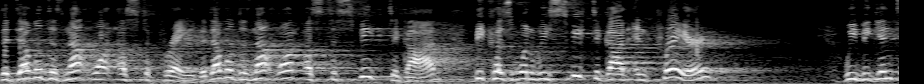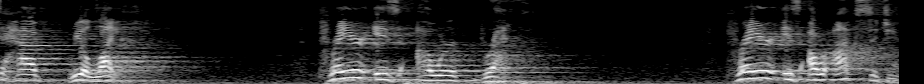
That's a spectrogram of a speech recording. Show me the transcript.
The devil does not want us to pray. The devil does not want us to speak to God because when we speak to God in prayer, we begin to have real life. Prayer is our breath, prayer is our oxygen.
